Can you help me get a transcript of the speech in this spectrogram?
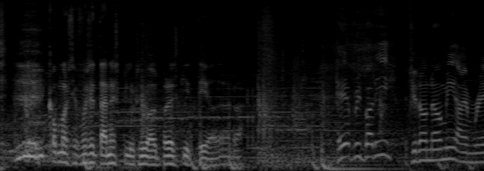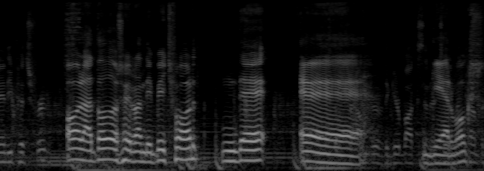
Como si fuese tan exclusivo el press kit, tío, de verdad. Hey everybody, if you don't know me, I'm Randy Pitchford, Hola a todos, soy Randy Pitchford de. Eh, Gearbox.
